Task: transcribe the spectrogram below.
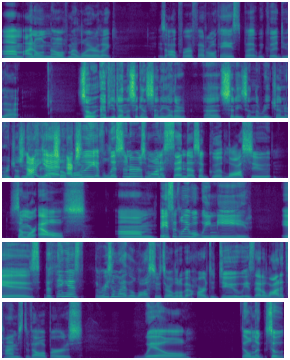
Um, I don't know if my lawyer like is up for a federal case, but we could do that. So, have you done this against any other uh, cities in the region, or just not Lafayette yet? So Actually, if listeners want to send us a good lawsuit somewhere else, um, basically what we need is the thing is the reason why the lawsuits are a little bit hard to do is that a lot of times developers will they'll so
